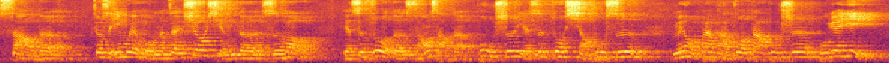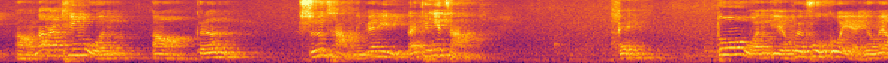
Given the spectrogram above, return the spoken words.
少的？就是因为我们在修行的时候，也是做的少少的布施，也是做小布施，没有办法做大布施，不愿意啊。那来听闻啊，可能十场你愿意来听一场，哎，多闻也会富贵哎，有没有？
